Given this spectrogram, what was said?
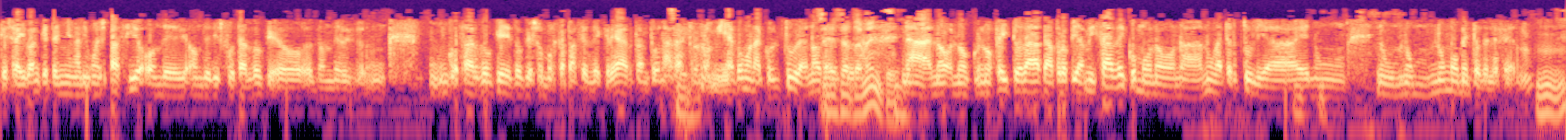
que saiban que teñen ali un espacio onde, onde disfrutar do que, o, onde gozar do que, do que somos capaces de crear, tanto na gastronomía sí. como na cultura, no? Sí, exactamente. Na, no, no, no feito da, da propia amizade como no, na, nunha tertulia, en un, nun, nun, nun momento de ser, non? Mm.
